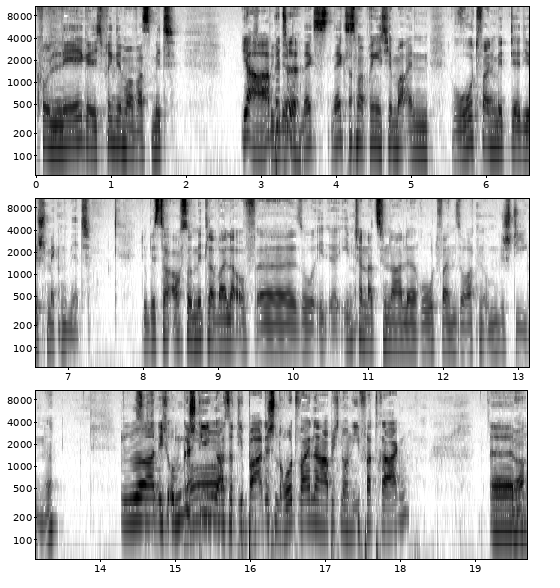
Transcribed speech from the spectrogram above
Kollege, ich bring dir mal was mit. Ja, bitte. Dir, nächstes, nächstes Mal bringe ich hier mal einen Rotwein mit, der dir schmecken wird. Du bist doch auch so mittlerweile auf äh, so internationale Rotweinsorten umgestiegen, ne? Ja, so, nicht umgestiegen. Oh. Also die badischen Rotweine habe ich noch nie vertragen. Ähm, ja.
